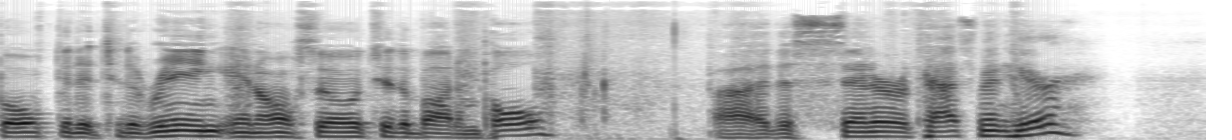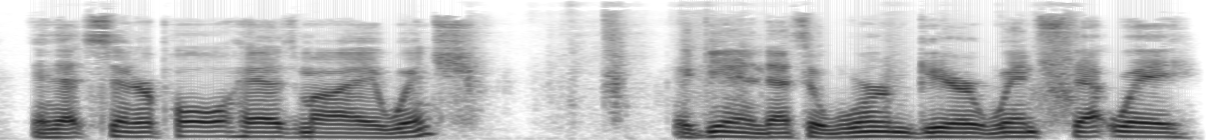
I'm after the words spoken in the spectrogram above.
bolted it to the ring and also to the bottom pole. Uh, the center attachment here, and that center pole has my winch. Again, that's a worm gear winch. That way,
